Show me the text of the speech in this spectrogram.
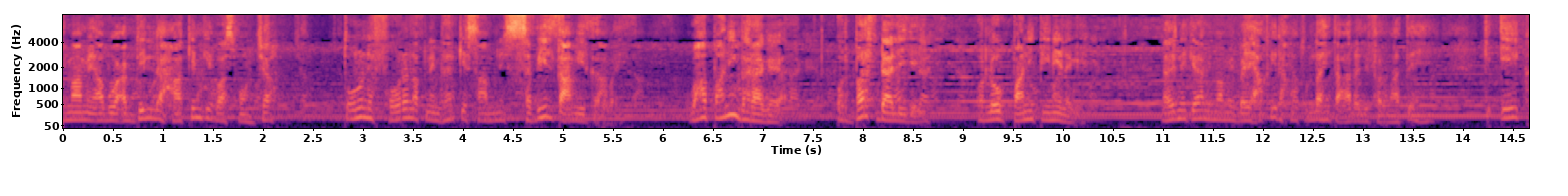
امام ابو عبداللہ حاکم کے پاس پہنچا تو انہوں نے فوراً اپنے گھر کے سامنے سبیل تعمیر کروائی۔ وہاں پانی بھرا گیا اور برف ڈالی گئی اور لوگ پانی پینے لگے۔ ناظرین کرام، امام بیحقی رحمۃ اللہ تعالی علیہ فرماتے ہیں کہ ایک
